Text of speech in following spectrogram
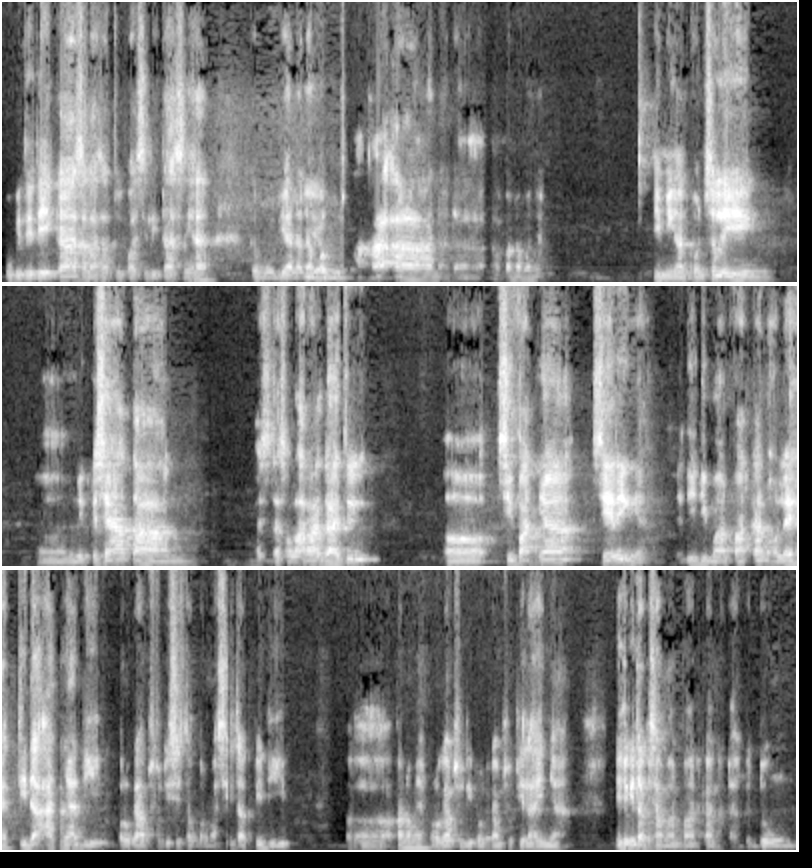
UPTTK salah satu fasilitasnya, kemudian ada yeah. perpustakaan, ada apa namanya bimbingan konseling, uh, unit kesehatan, fasilitas olahraga itu uh, sifatnya sharing ya. Jadi dimanfaatkan oleh tidak hanya di program studi sistem informasi tapi di uh, apa namanya program studi program studi lainnya. Itu kita bisa manfaatkan ada gedung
